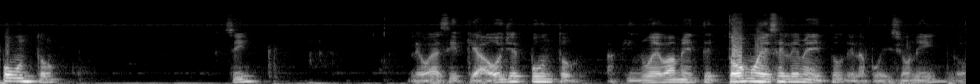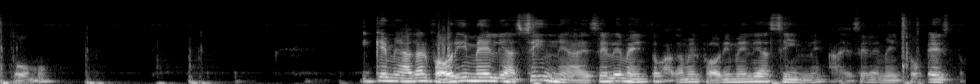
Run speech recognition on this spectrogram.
punto, ¿sí? Le voy a decir que a oye punto, aquí nuevamente tomo ese elemento de la posición i, lo tomo, y que me haga el favor y me le asigne a ese elemento, hágame el favor y me le asigne a ese elemento esto.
